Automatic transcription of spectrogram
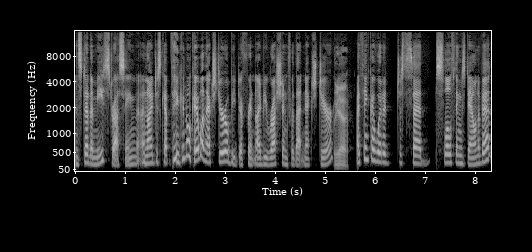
Instead of me stressing, and I just kept thinking, "Okay, well, next year will be different," and I'd be rushing for that next year. Yeah. I think I would have just said slow things down a bit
